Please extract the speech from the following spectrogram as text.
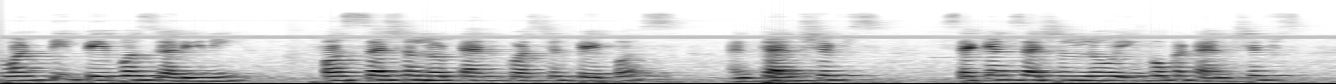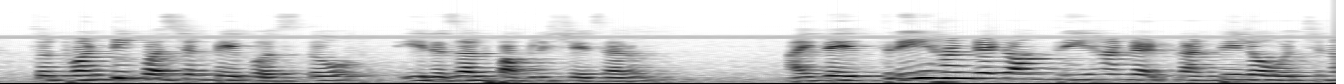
ట్వంటీ పేపర్స్ జరిగినాయి. ఫస్ట్ సెషన్లో ten question papers and ten shifts second సెషన్లో ఇంకొక ten shifts so twenty question పేపర్స్తో ఈ రిజల్ట్ పబ్లిష్ చేశారు. అయితే three hundred on three hundred కంట్రీలో వచ్చిన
